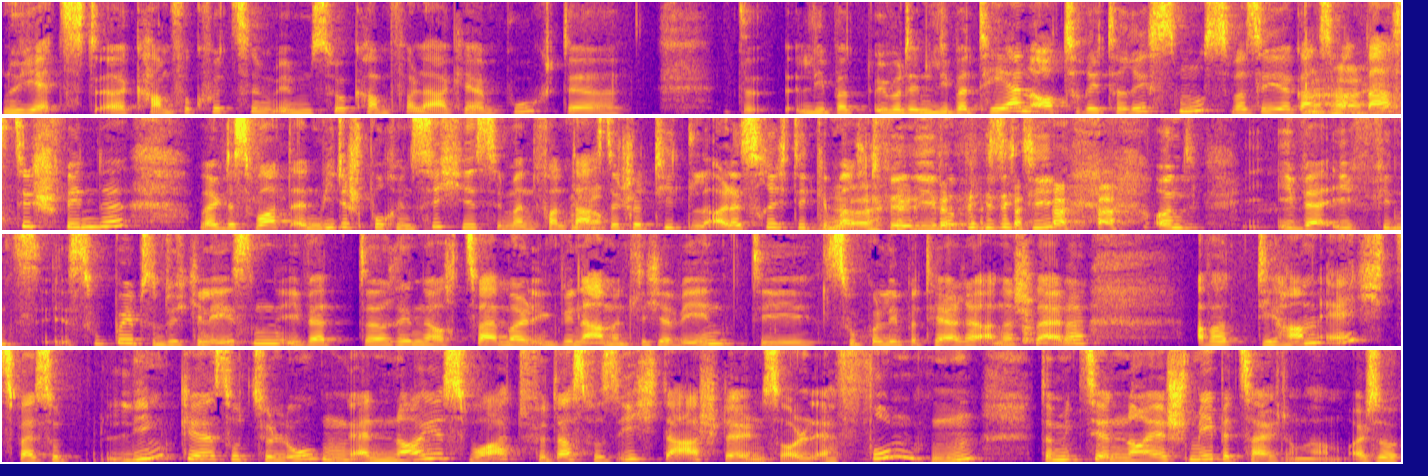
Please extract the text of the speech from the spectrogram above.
Nur jetzt äh, kam vor kurzem im Surkamp Verlag ja ein Buch, der über den libertären Autoritarismus, was ich ja ganz Aha, fantastisch ja. finde, weil das Wort ein Widerspruch in sich ist. Ich meine, fantastischer ja. Titel, alles richtig gemacht ja. für die Publicity. Und ich, ich finde es super, ich habe es natürlich gelesen. Ich werde darin auch zweimal irgendwie namentlich erwähnt, die super libertäre Anna Schneider. Aber die haben echt, zwei so linke Soziologen, ein neues Wort für das, was ich darstellen soll, erfunden, damit sie eine neue Schmähbezeichnung haben. Also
